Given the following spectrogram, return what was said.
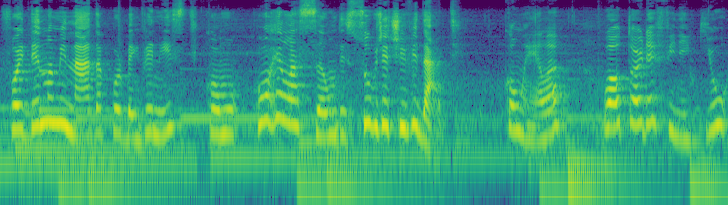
foi denominada por Benveniste como correlação de subjetividade. Com ela, o autor define que o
